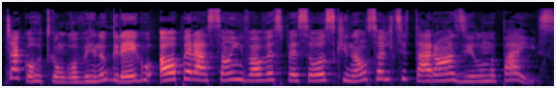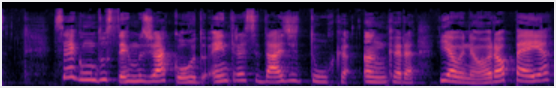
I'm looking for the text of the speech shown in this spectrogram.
De acordo com o governo grego, a operação envolve as pessoas que não solicitaram asilo no país. Segundo os termos de acordo entre a cidade turca Ankara e a União Europeia,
